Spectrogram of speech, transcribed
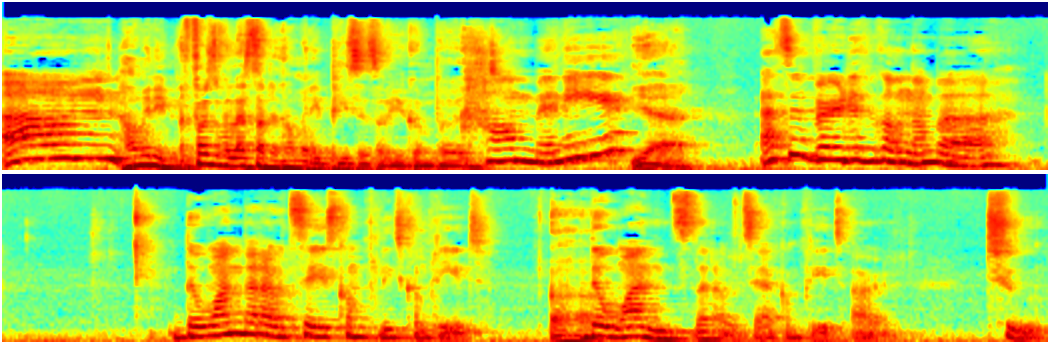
Um, How many? First of all, let's start with how many pieces have you composed? how many? Yeah. That's a very difficult number. The one that I would say is complete, complete. Uh-huh. The ones that I would say are complete are two.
